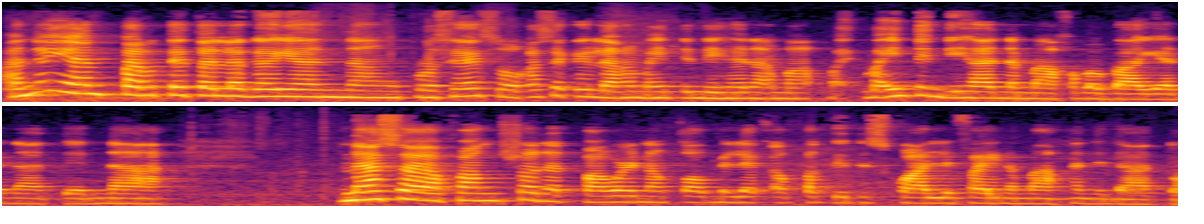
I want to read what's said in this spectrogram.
Ano yan, parte talaga yan ng proseso kasi kailangan maintindihan ng mga, ma- maintindihan ng mga kababayan natin na nasa function at power ng COMELEC ang pagdidisqualify ng mga kandidato.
